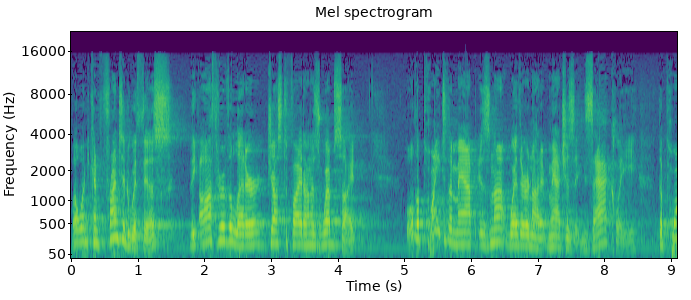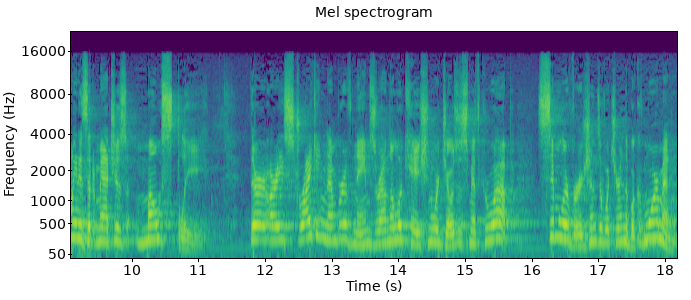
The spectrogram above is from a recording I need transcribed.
Well, when confronted with this, the author of the letter justified on his website well, the point of the map is not whether or not it matches exactly, the point is that it matches mostly. There are a striking number of names around the location where Joseph Smith grew up, similar versions of which are in the Book of Mormon.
